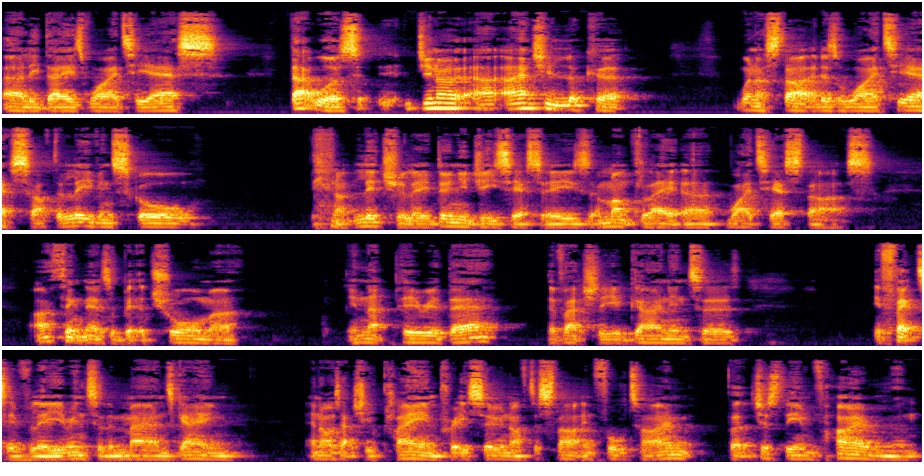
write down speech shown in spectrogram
Early days YTS. That was, do you know, I, actually look at when I started as a YTS after leaving school, you know, literally doing your GCSEs, a month later, YTS starts. I think there's a bit of trauma in that period there of actually going into effectively you're into the man's game. And I was actually playing pretty soon after starting full time, but just the environment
